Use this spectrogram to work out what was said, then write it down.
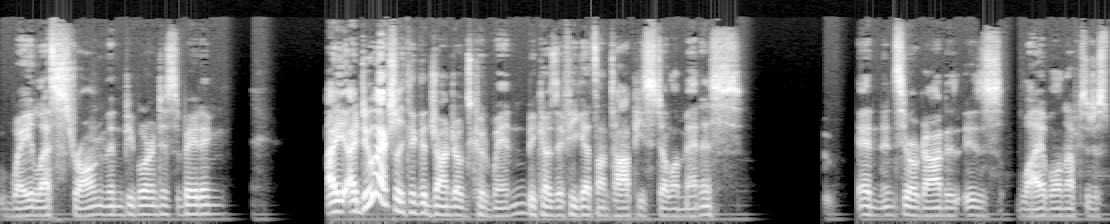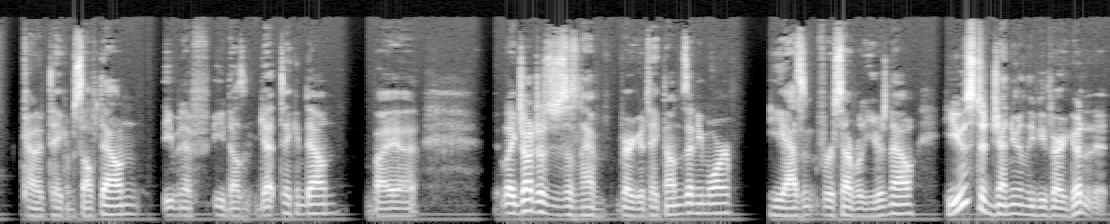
way less strong than people are anticipating. I, I do actually think that Jon Jones could win because if he gets on top, he's still a menace. And, and Cyril Gane is, is liable enough to just kind of take himself down, even if he doesn't get taken down by. Uh, like, Jon Jones just doesn't have very good takedowns anymore. He hasn't for several years now. He used to genuinely be very good at it.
